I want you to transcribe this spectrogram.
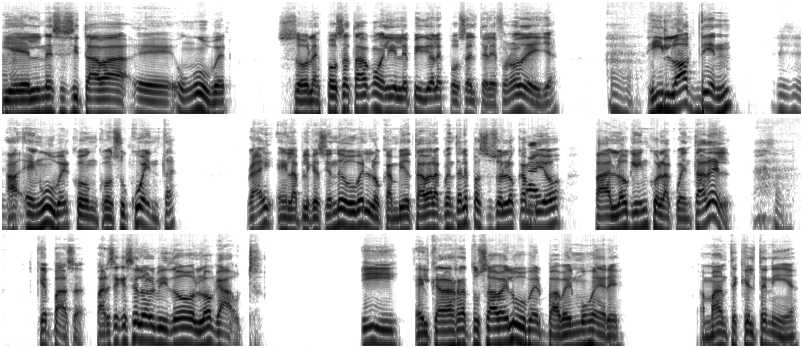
y él necesitaba eh, un Uber. So, la esposa estaba con él y él le pidió a la esposa el teléfono de ella. He logged in a- en Uber con, con su cuenta, right? En la aplicación de Uber lo cambió, estaba la cuenta de la esposa, solo lo cambió para login con la cuenta de él. ¿Qué pasa? Parece que se le olvidó log out. Y él cada rato usaba el Uber para ver mujeres, amantes que él tenía.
